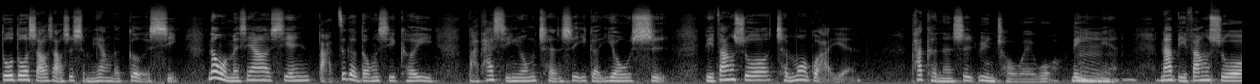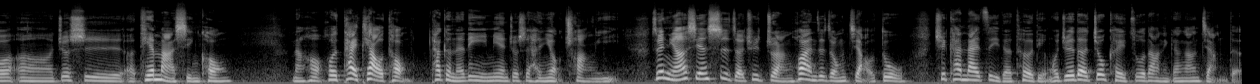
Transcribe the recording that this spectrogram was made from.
多多少少是什么样的个性。那我们先要先把这个东西可以把它形容成是一个优势，比方说沉默寡言。他可能是运筹帷幄另一面，那比方说，呃，就是呃天马行空，然后或太跳痛，他可能另一面就是很有创意。所以你要先试着去转换这种角度去看待自己的特点，我觉得就可以做到你刚刚讲的，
